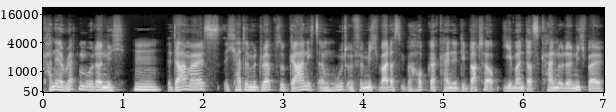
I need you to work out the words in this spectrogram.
kann er rappen oder nicht? Hm. Damals, ich hatte mit Rap so gar nichts am Hut und für mich war das überhaupt gar keine Debatte, ob jemand das kann oder nicht, weil,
